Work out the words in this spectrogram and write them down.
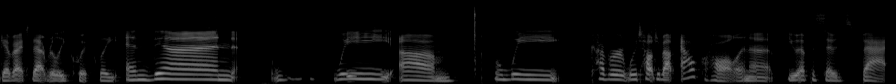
go back to that really quickly. And then we um, when we covered we talked about alcohol in a few episodes back.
